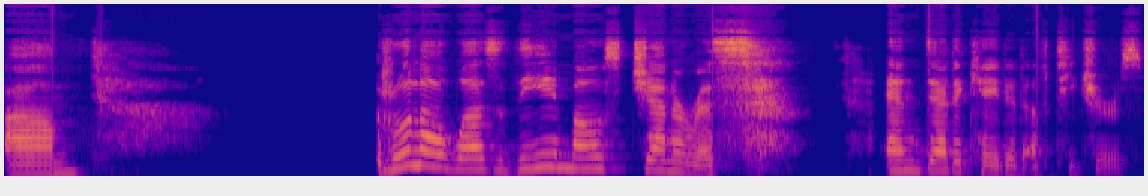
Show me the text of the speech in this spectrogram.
Um, Rula was the most generous and dedicated of teachers.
